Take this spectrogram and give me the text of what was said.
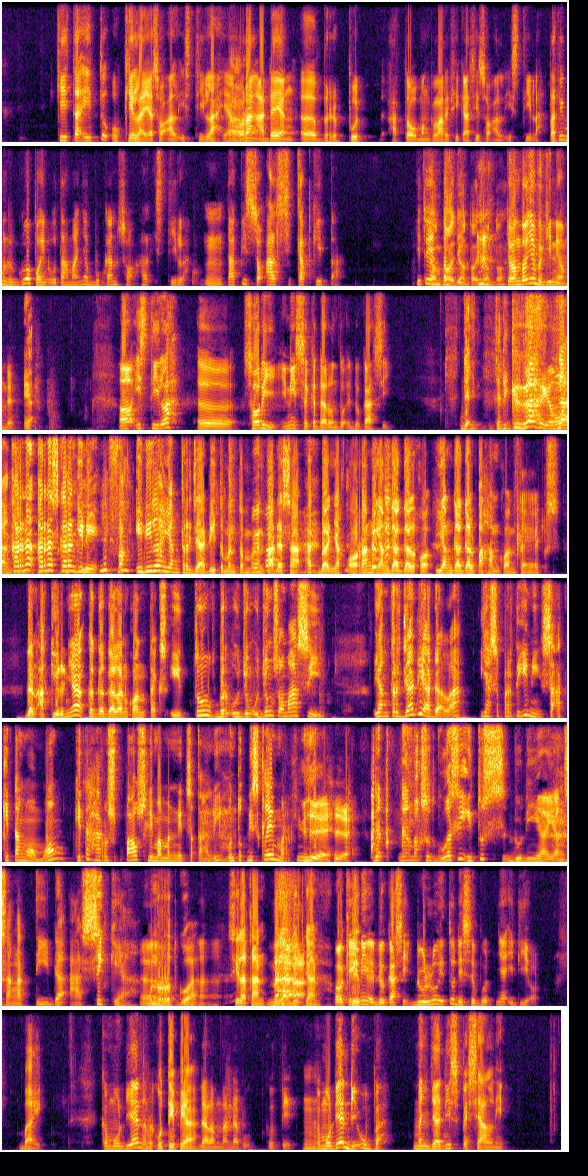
Kita itu oke lah ya soal istilah ya. Nah. Orang ada yang eh, berebut atau mengklarifikasi soal istilah. Tapi menurut gua poin utamanya bukan soal istilah, Hmm. tapi soal sikap kita. Itu yang Contoh, penting. contoh, contoh. Contohnya begini Om Ded. Ya. Eh, istilah eh, sorry, ini sekedar untuk edukasi. Jadi, jadi gerah ya Nggak, Om. karena karena sekarang gini, fak inilah yang terjadi teman-teman pada saat banyak orang yang gagal yang gagal paham konteks dan akhirnya kegagalan konteks itu berujung-ujung somasi. Yang terjadi adalah ya seperti ini, saat kita ngomong, kita harus pause 5 menit sekali untuk disclaimer. Iya, iya. Dan dan maksud gua sih itu dunia yang sangat tidak asik ya Eh. menurut gua. Silakan Nah, dilanjutkan. Oke, Bib. ini edukasi. Dulu itu disebutnya idiot. Baik. Kemudian Tanda kutip ya. dalam tanda kutip. Hmm. Kemudian diubah menjadi special need,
